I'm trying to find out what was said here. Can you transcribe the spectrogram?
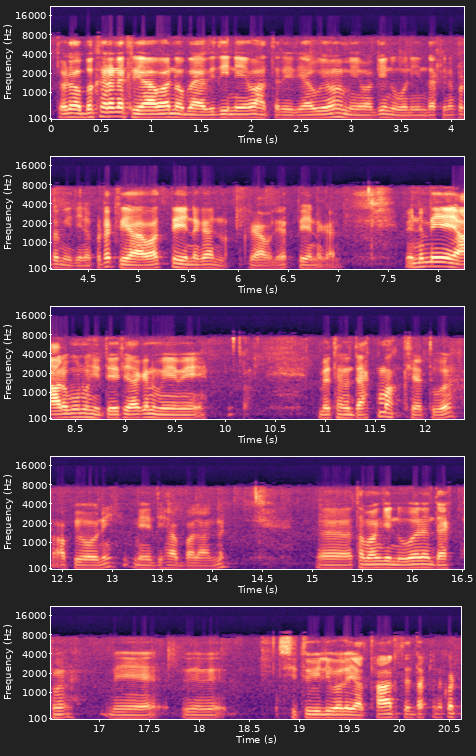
එතකොට ඔබ කරන ක්‍රියාවන් ඔබ ඇවිදින ඒවා හතර ඉරියව්වෙම මේ වගේ නුවණින් දකිනකොට මිදිනකොට ක්‍රියාවත් පේන්න ගන්නවා. ක්‍රියාවලියක් පේන්න ගන්නවා. මෙන්න මේ අරමුණු හිතේ තියාගෙන මේ මේ මෙතන දැක්මක් ඇතුව අපි ඕනි මේ දිහා බලන්න. තමන්ගේ නුවණ දැක්ම මේ සිතුවිලි වල යථාර්ථය දකිනකොට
